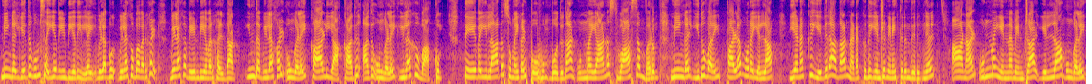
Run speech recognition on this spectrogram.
நீங்கள் எதுவும் செய்ய வேண்டியது இல்லை விலகு விலகுபவர்கள் விலக வேண்டியவர்கள்தான். இந்த விலகல் உங்களை காலியாக்காது அது உங்களை இலகுவாக்கும். தேவையில்லாத சுமைகள் போகும்போதுதான் உண்மையான பாசம் வரும். நீங்கள் இதுவரை பல முறையெல்லாம் எனக்கு எதிராக தான் நடக்குது என்று நினைத்திருந்தீர்கள். ஆனால் உண்மை என்னவென்றால் எல்லாம் உங்களை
